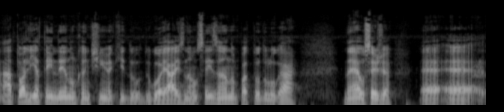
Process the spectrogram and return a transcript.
ah, tô ali atendendo um cantinho aqui do, do Goiás. Não, vocês andam para todo lugar. Né? Ou seja, é, é,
